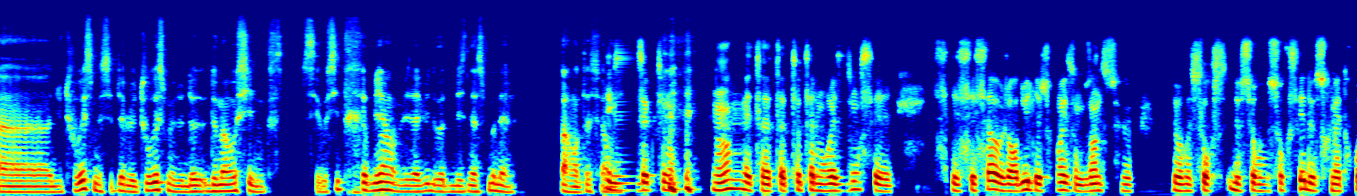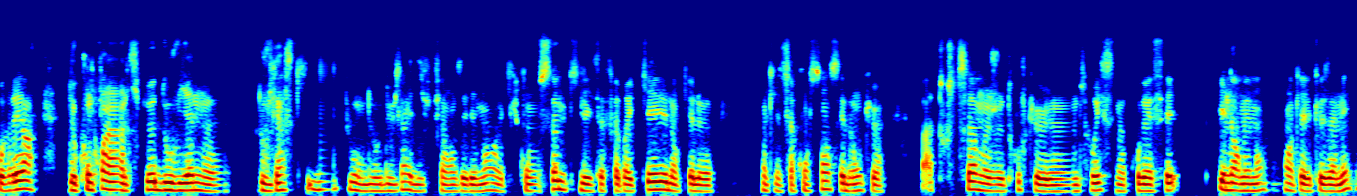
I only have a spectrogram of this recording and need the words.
euh, du tourisme, c'est peut-être le tourisme de, demain aussi. Donc c'est aussi très bien vis-à-vis de votre business model. Parenthèse Exactement. non, mais tu as, totalement raison. C'est ça. Aujourd'hui, les gens, ils ont besoin de se de, ressources, de se ressourcer, de se remettre au vert, de comprendre un petit peu d'où viennent, d'où vient ce qui, d'où, viennent les différents éléments qu'ils consomment, qui les a fabriqués, dans quelles, dans quelles circonstances. Et donc, bah, tout ça, moi, je trouve que le tourisme a progressé énormément en quelques années.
